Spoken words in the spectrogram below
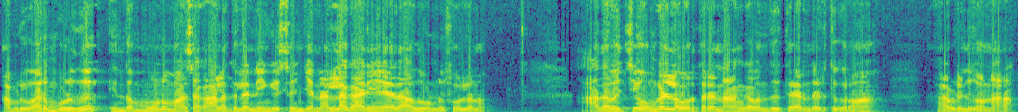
அப்படி வரும்பொழுது இந்த மூணு மாத காலத்தில் நீங்கள் செஞ்ச நல்ல காரியம் ஏதாவது ஒன்று சொல்லணும். அதை வச்சு உங்களில் ஒருத்தரை நாங்கள் வந்து தேர்ந்தெடுத்துக்கிறோம் அப்படின்னு சொன்னாராம்.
